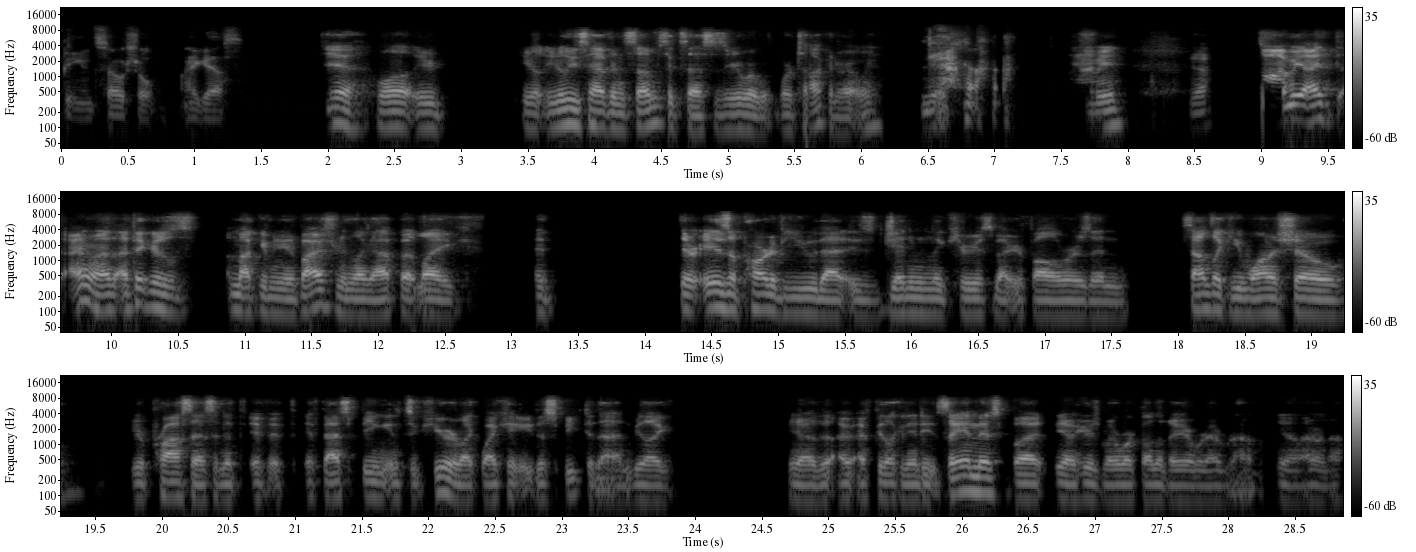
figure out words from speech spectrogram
being social i guess Yeah. Well, you're you're, at least having some successes here. We're, we're talking, aren't we? yeah I mean. So I mean, I I don't know. I think there's. I'm not giving you advice or anything like that, but like, it, there is a part of you that is genuinely curious about your followers, and sounds like you want to show your process. And if if if, that's being insecure, like, why can't you just speak to that and be like, you know, I, I feel like an idiot saying this, but you know, here's my work on the day or whatever. I don't, you know, I don't know.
